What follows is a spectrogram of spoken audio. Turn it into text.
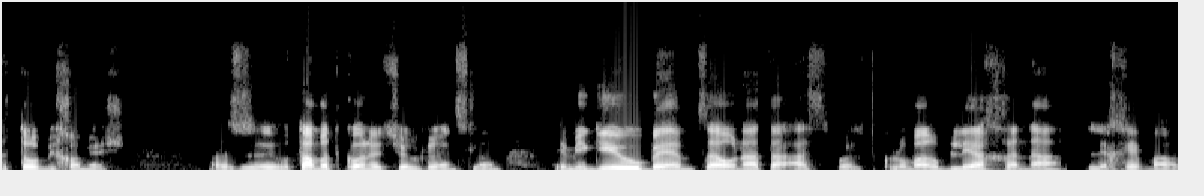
הטוב מחמש. אז אה, אותה מתכונת של גרנדסלאם. הם הגיעו באמצע עונת האספלט, כלומר בלי הכנה לחמר.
